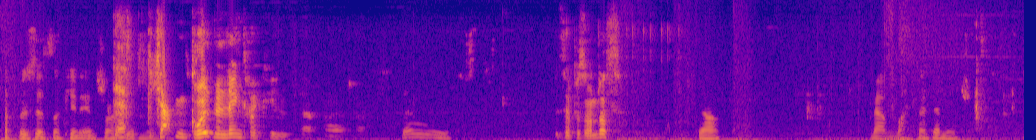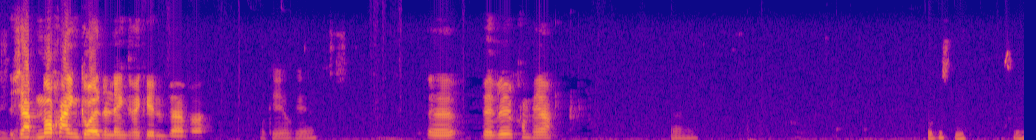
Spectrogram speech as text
Ich hab bis jetzt noch keine einzigen Ja, Raketen. ich hab einen goldenen Lenkraketen. Alter. Sehr gut. Ist er besonders? Ja. Mehr macht mehr Damage. Okay. Ich habe noch einen goldenen Lenkraketenwerfer. Okay, okay. Äh, wer will, komm her. Ja. Wo bist du? So.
